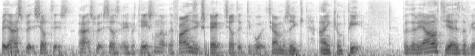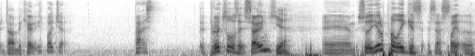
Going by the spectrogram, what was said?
But that's what Celtic's that's what Celtic's expectation. Like. The fans expect Celtic to go to the Champions League and compete, but the reality is they've got Derby County's budget. That's as brutal as it sounds. Yeah. Um, so the Europa League is, is a slightly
